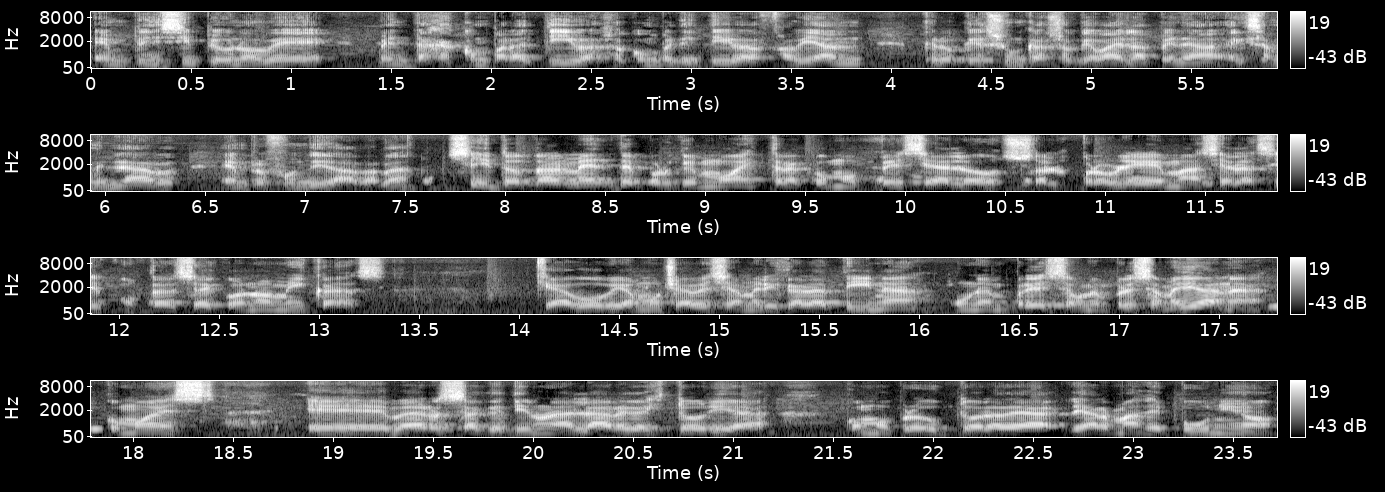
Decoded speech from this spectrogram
en principio uno ve ventajas comparativas o competitivas. Fabián, creo que es un caso que vale la pena examinar en profundidad, ¿verdad? Sí, totalmente, porque muestra cómo pese a los, a los problemas y a las circunstancias económicas que agobia muchas veces a América Latina, una empresa, una empresa mediana, como es eh, Versa, que tiene una larga historia como productora de, armas de puño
